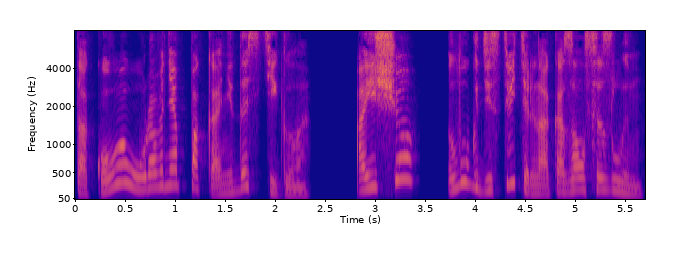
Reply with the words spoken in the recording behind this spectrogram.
такого уровня пока не достигла. А еще лук действительно оказался злым.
